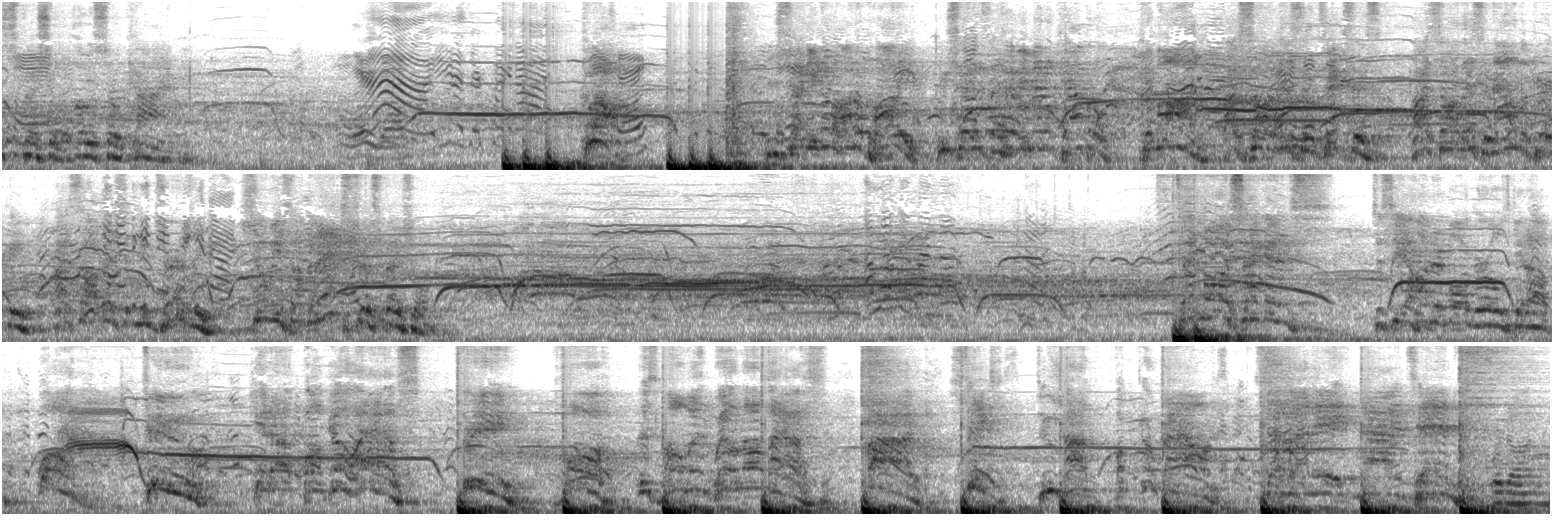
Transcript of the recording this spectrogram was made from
very special, oh so kind. to see a hundred more girls get up. One, two, get up off your ass. Three, four, this moment will not last. Five, six, do not fuck around. Seven, eight, nine, ten, we're done.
